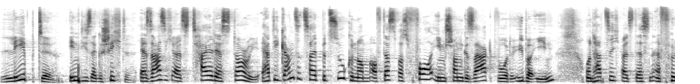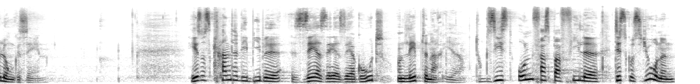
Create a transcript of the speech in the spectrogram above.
lebte in dieser Geschichte. Er sah sich als Teil der Story. Er hat die ganze Zeit Bezug genommen auf das, was vor ihm schon gesagt wurde über ihn und hat sich als dessen Erfüllung gesehen. Jesus kannte die Bibel sehr, sehr, sehr gut und lebte nach ihr. Du siehst unfassbar viele Diskussionen,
